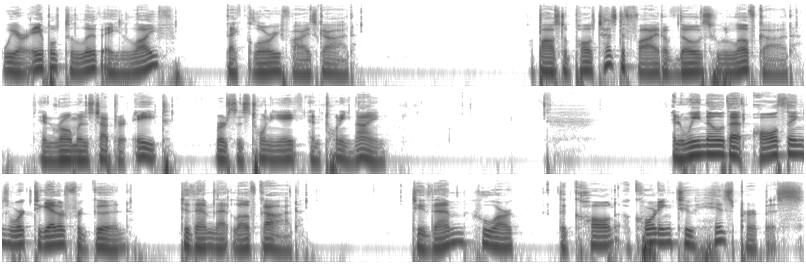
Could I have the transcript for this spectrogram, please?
we are able to live a life that glorifies God. Apostle Paul testified of those who love God in Romans chapter 8, verses 28 and 29. And we know that all things work together for good to them that love God, to them who are the called according to his purpose.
